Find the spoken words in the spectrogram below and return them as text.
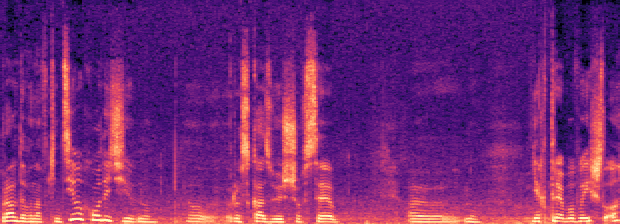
правда, вона в кінці виходить, і, ну, розказує, що все ну, як треба вийшло.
